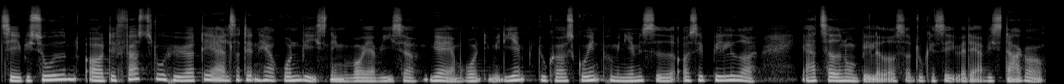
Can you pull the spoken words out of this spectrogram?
til episoden, og det første du hører, det er altså den her rundvisning, hvor jeg viser Miriam rundt i mit hjem. Du kan også gå ind på min hjemmeside og se billeder. Jeg har taget nogle billeder, så du kan se, hvad det er, vi snakker om.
